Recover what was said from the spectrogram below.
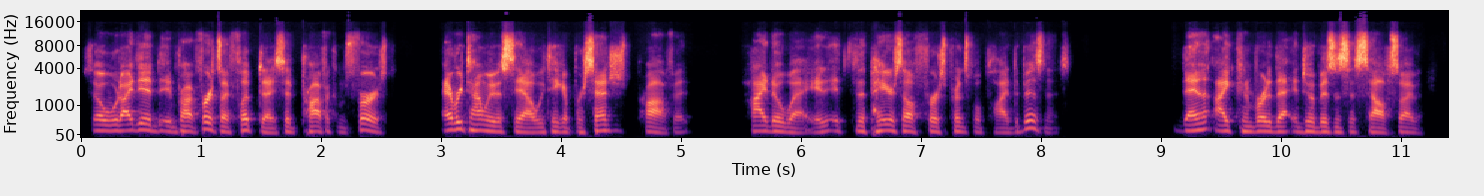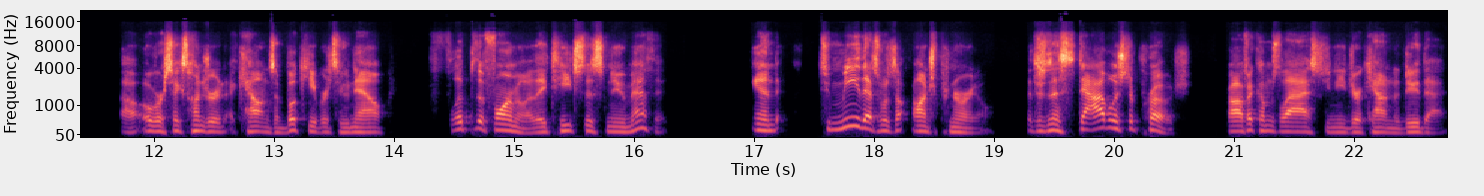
So what I did in profit first, I flipped it. I said profit comes first. Every time we have a sale, we take a percentage profit, hide away. It- it's the pay yourself first principle applied to business. Then I converted that into a business itself. So I have uh, over 600 accountants and bookkeepers who now flip the formula. They teach this new method. And to me, that's what's entrepreneurial. That there's an established approach. Profit comes last. You need your accountant to do that.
